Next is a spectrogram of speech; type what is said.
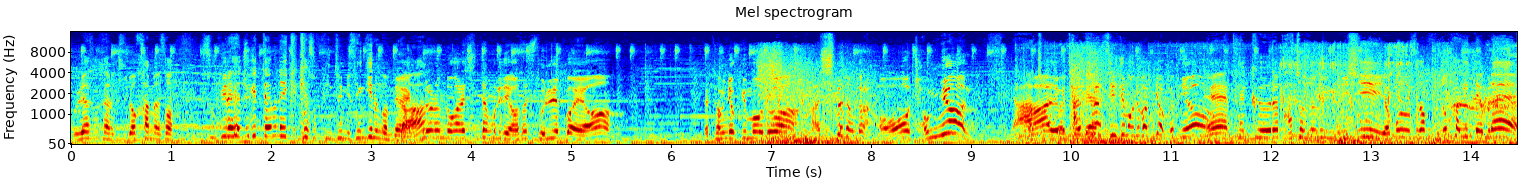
훈련 생산을 주력하면서 수비를 해주기 때문에 이렇게 계속 빈틈이 생기는 네, 겁니다. 그러는 동안에 신상문이 6시 돌릴 거예요. 자, 병력 규모도 아, 10여 정도. 어 정면. 야, 아 정면 여기 단순한 되게- siege mode밖에 없거든요. 예, 탱크를 받쳐주는 유닛이 염보성 선수가 부족하기 때문에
